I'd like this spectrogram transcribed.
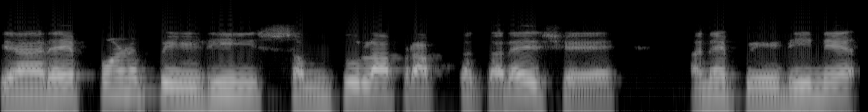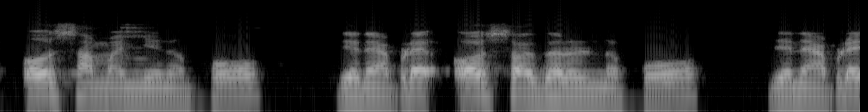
ત્યારે પણ પેઢી સમતુલા પ્રાપ્ત કરે છે અને પેઢીને અસામાન્ય નફો જેને આપણે અસાધારણ નફો, જેને આપણે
